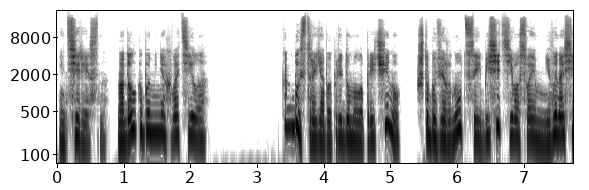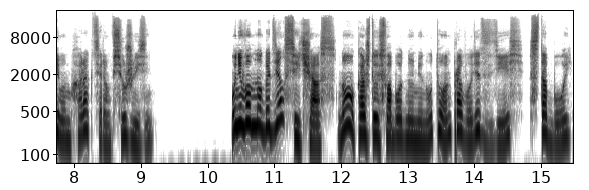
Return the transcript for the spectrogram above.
Интересно, надолго бы меня хватило? Как быстро я бы придумала причину, чтобы вернуться и бесить его своим невыносимым характером всю жизнь? У него много дел сейчас, но каждую свободную минуту он проводит здесь, с тобой.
